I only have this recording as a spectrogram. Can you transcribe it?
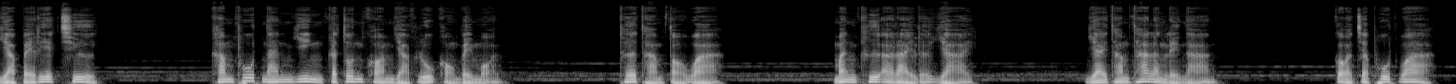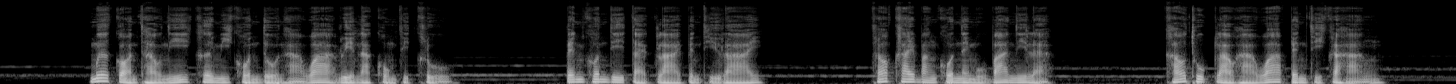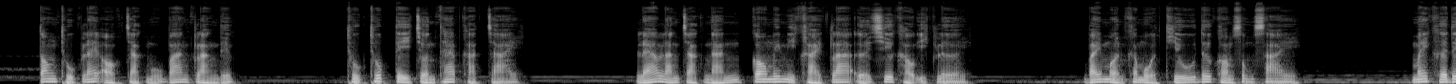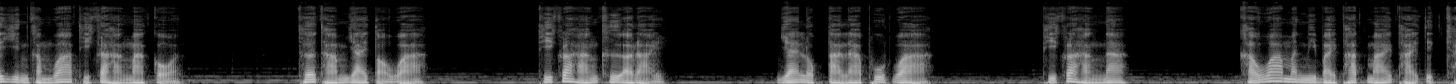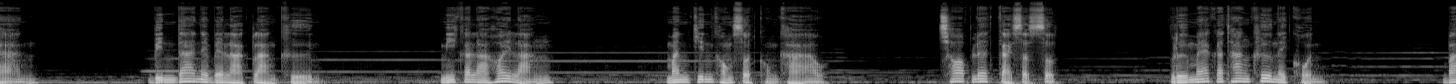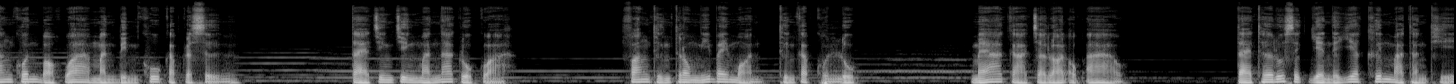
อย่าไปเรียกชื่อคำพูดนั้นยิ่งกระตุ้นความอยากรู้ของใบหมอนเธอถามต่อว่า มันคืออะไรเหรอยาย ยายทำท่าลังเลนานก่อนจะพูดว่า เมื่อก่อนแถวนี้เคยมีคนโดนหาว่าเรียนอาคมผิดครู เป็นคนดีแต่กลายเป็นทีร้าย เพราะใครบางคนในหมู่บ้านนี่แหละ เขาถูกกล่าวหาว่าเป็นถีกระหัง ต้องถูกไล่ออกจากหมู่บ้านกลางดึก ถูกทุบตีจนแทบขาดใจ แล้วหลังจากนั้นก็ไม่มีใครกล้าเอ่ยชื่อเขาอีกเลย ใบหม่อนขมวดคิ้วด้วยความสงสัย ไม่เคยได้ยินคำว่าผีกระหังมาก่อน เธอถามยายต่อว่าผีกระหังคืออะไร ยายหลบตาแล้วพูดว่าผีกระหังนาคเขาว่ามันมีใบพัดไม้ไผ่ติดแขน บินได้ในเวลากลางคืน มีกะลาห้อยหลัง มันกินของสดของขาว ชอบเลือดไก่สดสดๆหรือแม้กระทั่งคลื่นในคน บางคนบอกว่ามันบินคู่กับกระสือ แต่จริง ๆ มันน่ากลัวกว่า ฟังถึงตรงนี้ใบหมอนถึงกับขนลุก แม้อากาศจะร้อนอบอ้าว แต่เธอรู้สึกเย็นในเยือกขึ้นมาทันที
